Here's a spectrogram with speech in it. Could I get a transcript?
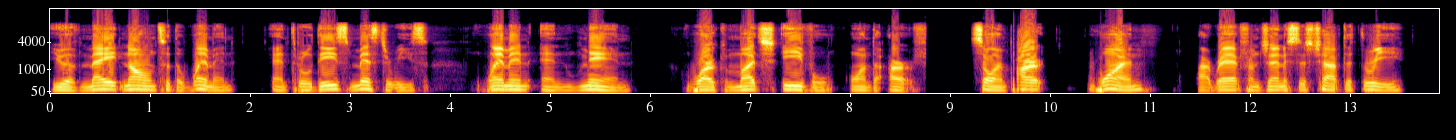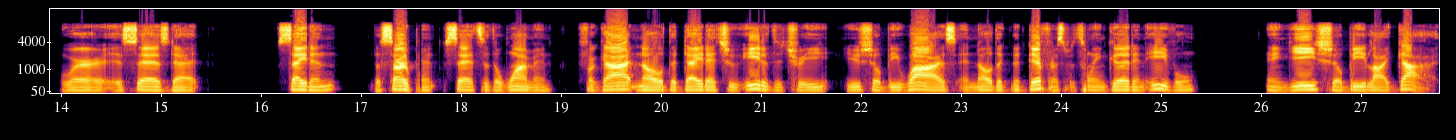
you have made known to the women, and through these mysteries, women and men work much evil on the earth. So, in part one, I read from Genesis chapter 3, where it says that Satan, the serpent, said to the woman, For God know the day that you eat of the tree, you shall be wise and know the, the difference between good and evil, and ye shall be like God.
